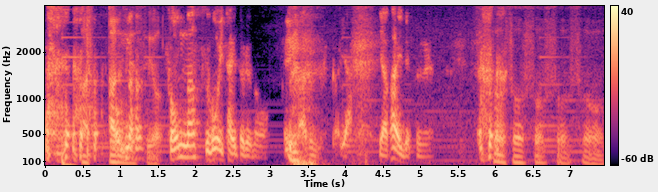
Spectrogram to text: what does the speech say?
あ あるんですよ。そんなすごいタイトルの映画あるんですか？や、やばいですね。そうそうそうそうそ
